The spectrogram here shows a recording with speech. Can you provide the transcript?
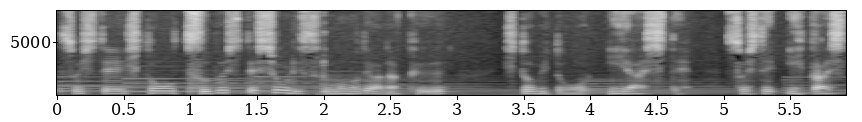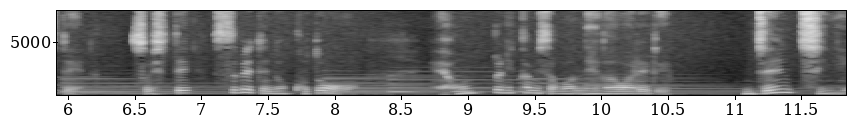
そして人を潰して勝利するものではなく人々を癒してそして生かしてそして全てのことを本当に神様は願われる全地に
